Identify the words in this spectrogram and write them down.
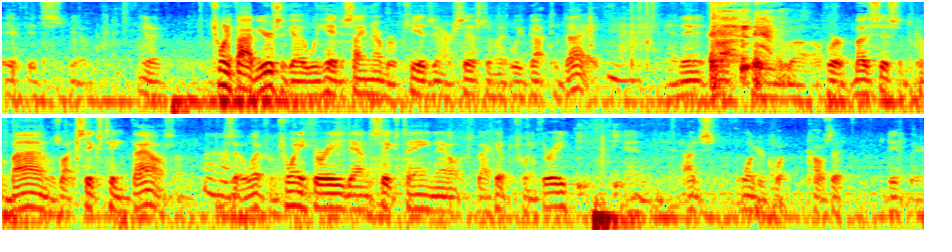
if it's, you know, you know, 25 years ago, we had the same number of kids in our system that we've got today. And then it dropped to uh, where both systems combined was like 16,000. Uh-huh. So it went from 23 down to 16, now it's back up to 23. And I just wondered what caused that dip there.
